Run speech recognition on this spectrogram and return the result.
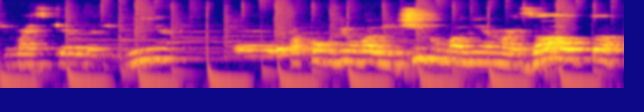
de, mais queda de linha é, daqui a pouco vem o Valentim com uma linha mais alta,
